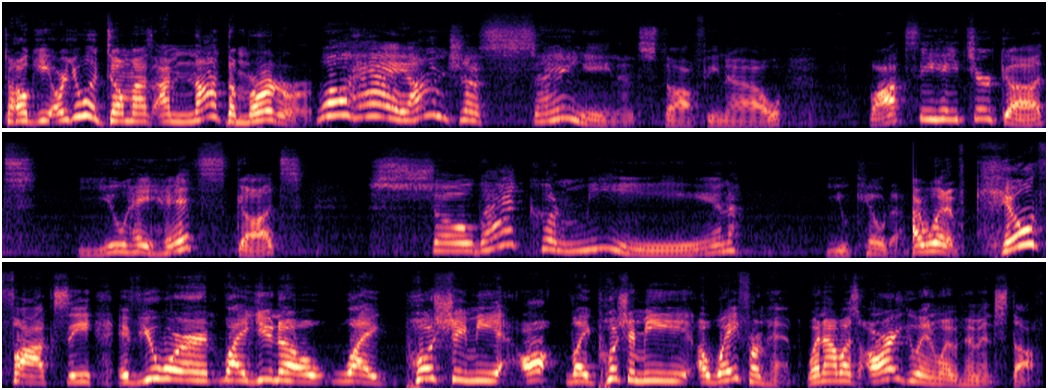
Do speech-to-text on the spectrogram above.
doggy, are you a dumbass? I'm not the murderer. Well, hey, I'm just saying and stuff, you know. Foxy hates your guts, you hate his guts, so that could mean you killed him. I would have killed Foxy if you weren't, like, you know, like, pushing me, like, pushing me away from him when I was arguing with him and stuff.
